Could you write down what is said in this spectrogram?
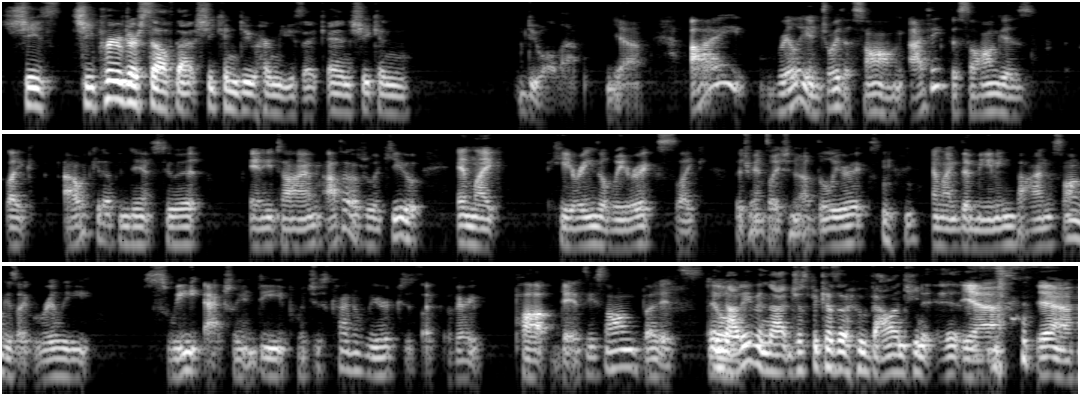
she's she proved herself that she can do her music and she can do all that Yeah. I really enjoy the song. I think the song is like I would get up and dance to it anytime. I thought it was really cute. And like hearing the lyrics, like the translation of the lyrics Mhm. and like the meaning behind the song is like really sweet actually and deep, which is kind of weird because it's like a very pop dancey song, but it's still and not even that just because of who valentina is yeah, yeah.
